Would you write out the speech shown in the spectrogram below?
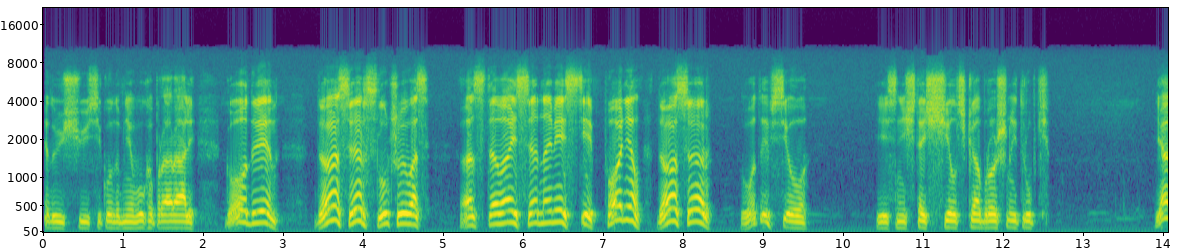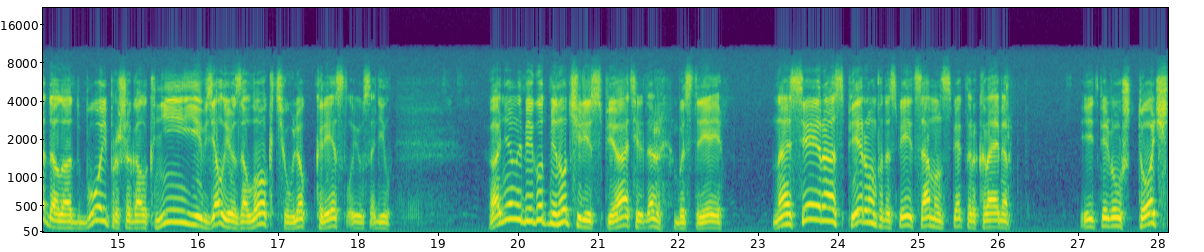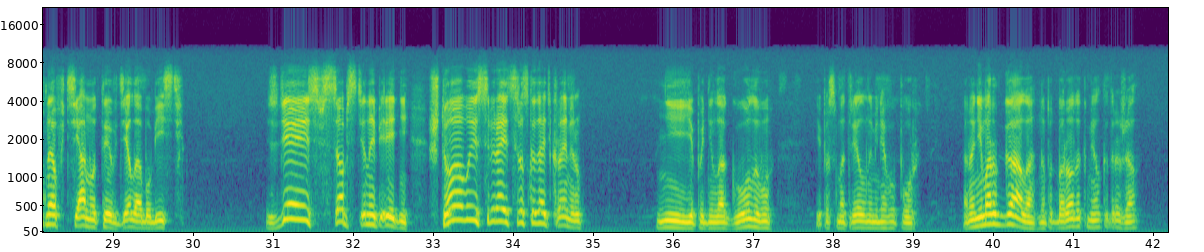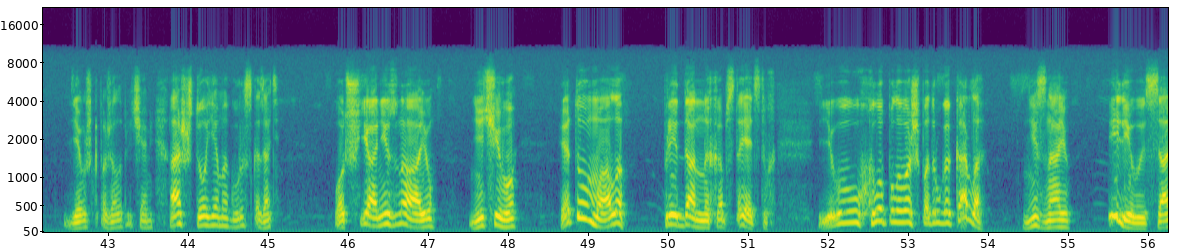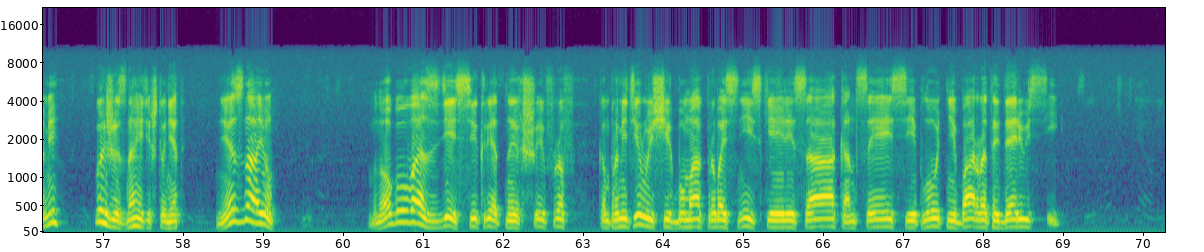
следующую секунду мне в ухо проорали. «Годвин!» «Да, сэр, слушаю вас. Оставайся на месте. Понял?» «Да, сэр». Вот и все, если не считать щелчка брошенной трубки. Я дал отбой, прошагал к Нии, взял ее за локоть, увлек к креслу и усадил. Они набегут минут через пять или даже быстрее. На сей раз первым подоспеет сам инспектор Краймер и теперь вы уж точно втянуты в дело об убийстве. Здесь, в собственной передней, что вы собираетесь рассказать Крамеру? Ния подняла голову и посмотрела на меня в упор. Она не моргала, но подбородок мелко дрожал. Девушка пожала плечами. «А что я могу рассказать?» «Вот ж я не знаю». «Ничего, этого мало при данных обстоятельствах. Его ухлопала ваша подруга Карла?» «Не знаю. Или вы сами?» Вы же знаете, что нет. Не знаю. Много у вас здесь секретных шифров, компрометирующих бумаг про боснийские леса, концессии, плутни, Баррет и Дерюси?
